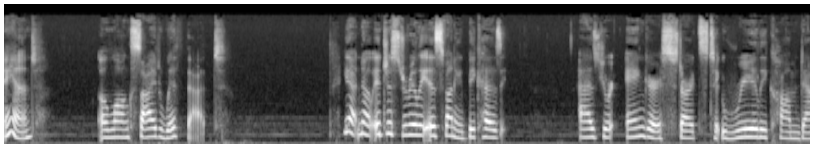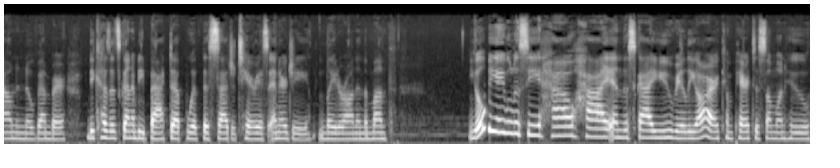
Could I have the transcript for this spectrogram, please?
And alongside with that, yeah, no, it just really is funny because as your anger starts to really calm down in November, because it's going to be backed up with the Sagittarius energy later on in the month you'll be able to see how high in the sky you really are compared to someone who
